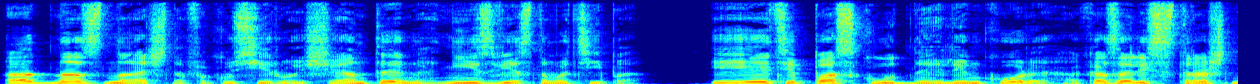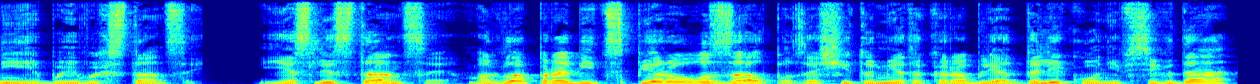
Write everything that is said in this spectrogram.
Однозначно фокусирующая антенна неизвестного типа. И эти паскудные линкоры оказались страшнее боевых станций. Если станция могла пробить с первого залпа защиту метакорабля далеко не всегда,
